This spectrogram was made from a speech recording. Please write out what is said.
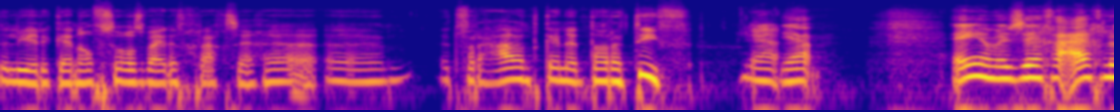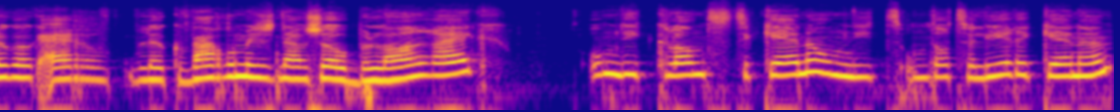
te leren kennen. Of zoals wij dat graag zeggen, uh, het verhalend kennen, het narratief. Ja. ja. Hey, en we zeggen eigenlijk ook eigenlijk, waarom is het nou zo belangrijk om die klant te kennen, om, die, om dat te leren kennen?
